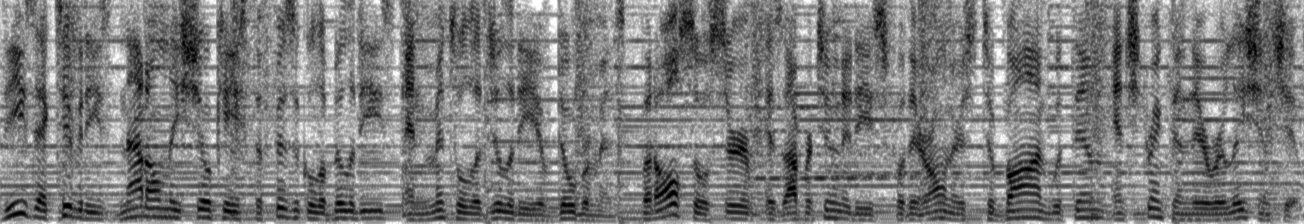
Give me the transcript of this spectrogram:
These activities not only showcase the physical abilities and mental agility of Dobermans, but also serve as opportunities for their owners to bond with them and strengthen their relationship.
